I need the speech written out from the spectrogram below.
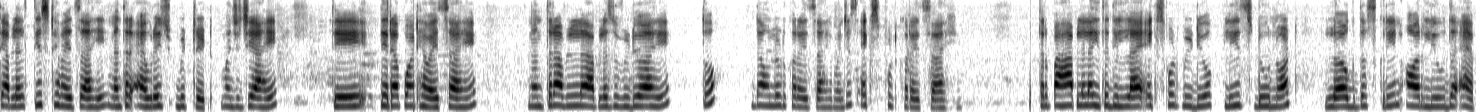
ते आपल्याला तीस ठेवायचं आहे. नंतर ॲव्हरेज बिट रेट म्हणजे जे आहे ते तेरा पॉईंट ठेवायचं आहे. नंतर आपल्याला आपला जो व्हिडिओ आहे तो डाउनलोड करायचा आहे. म्हणजेच एक्सपोर्ट करायचा आहे. तर पहा आपल्याला इथं दिलेला आहे export video please do not lock the screen or leave the app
